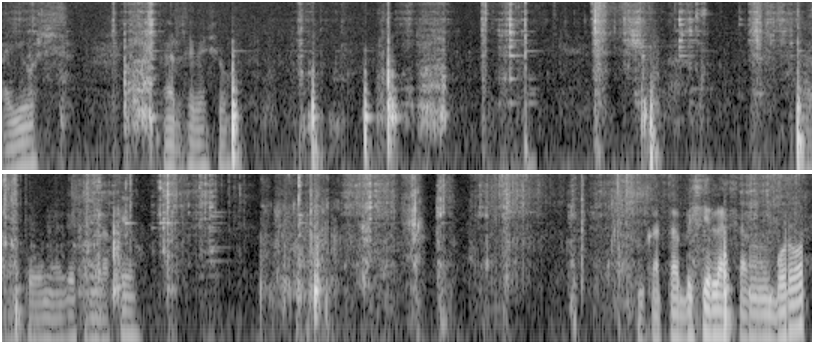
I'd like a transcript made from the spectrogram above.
Ayos. Meron sila guys oh. Ito niya guys, ang laki oh. Magkatabi sila sa burot.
